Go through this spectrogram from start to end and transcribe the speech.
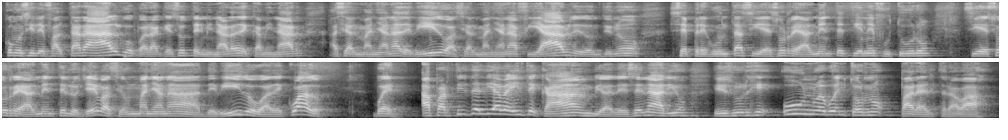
como si le faltara algo para que eso terminara de caminar hacia el mañana debido, hacia el mañana fiable, donde uno se pregunta si eso realmente tiene futuro, si eso realmente lo lleva hacia un mañana debido o adecuado. Bueno, a partir del día 20 cambia el escenario y surge un nuevo entorno para el trabajo.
